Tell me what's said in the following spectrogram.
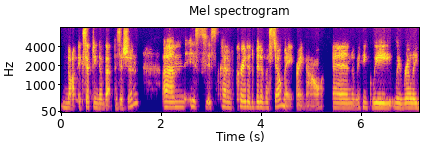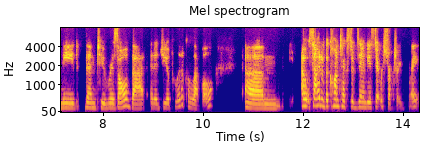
not accepting of that position um, is is kind of created a bit of a stalemate right now, and we think we we really need them to resolve that at a geopolitical level, um, outside of the context of Zambia's debt restructuring. Right.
